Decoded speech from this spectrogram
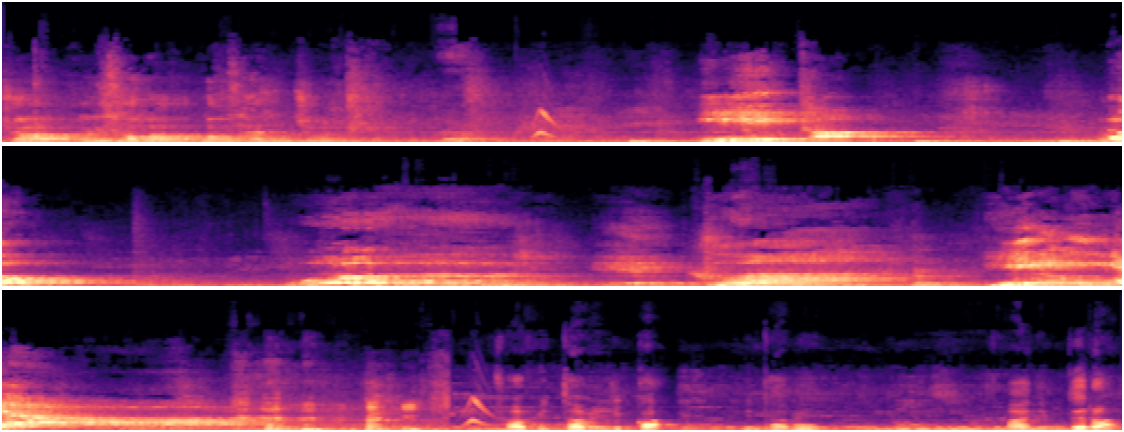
슈아, 여기 서봐. 아빠가 사진 찍어줄게. 저 비타민 줄까? 비타민? 안 힘들어?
